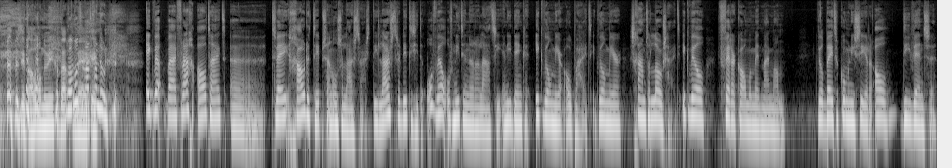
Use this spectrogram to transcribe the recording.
We zitten allemaal nu in gedachten. we moeten wat gaan doen. Ik wil, wij vragen altijd eh, twee gouden tips aan onze luisteraars. Die luisteren dit, die zitten of wel of niet in een relatie. En die denken, ik wil meer openheid. Ik wil meer schaamteloosheid. Ik wil verder komen met mijn man. Ik wil beter communiceren. Al die wensen.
